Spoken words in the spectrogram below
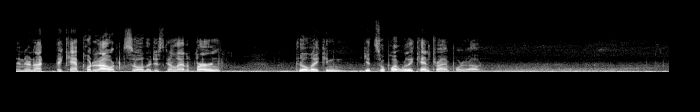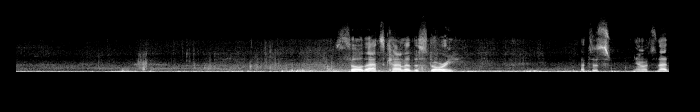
And they're not, they can't put it out, so they're just gonna let it burn till they can get to a point where they can try and put it out. So that's kind of the story. That's just, you know, it's not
